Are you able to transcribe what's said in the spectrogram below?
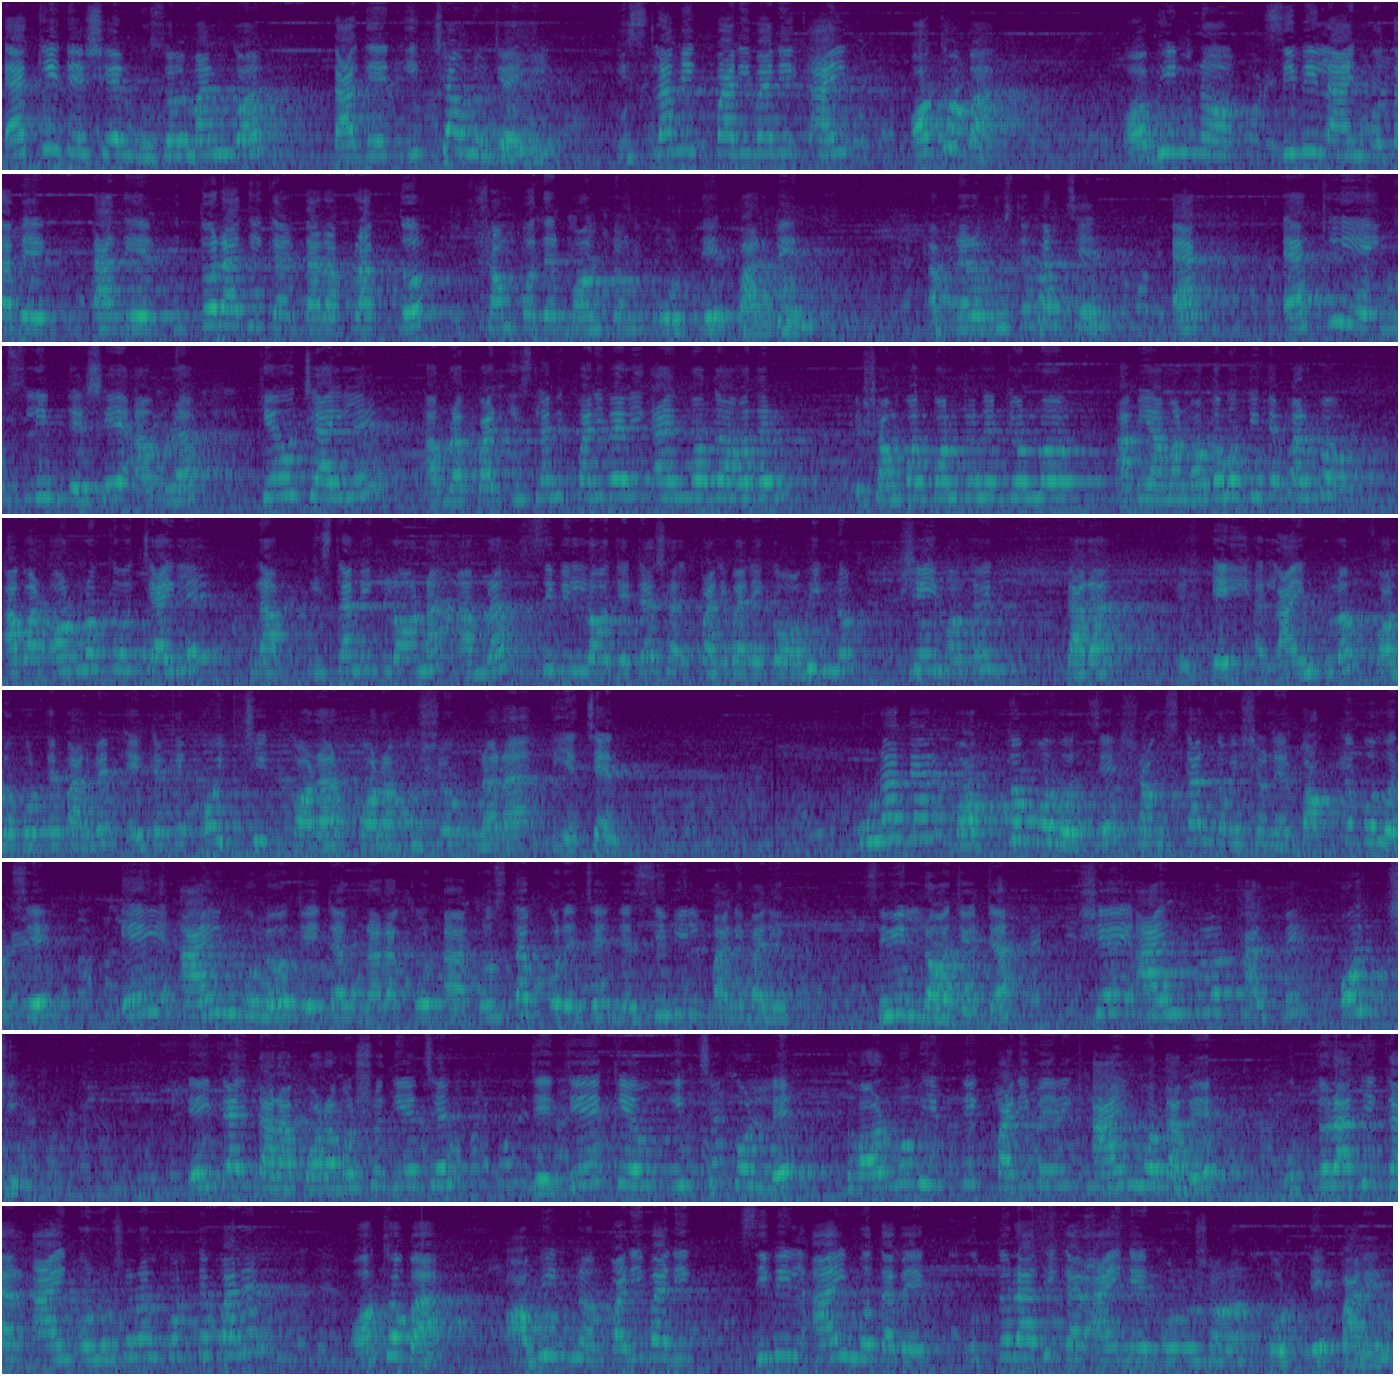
একই দেশের মুসলমানগণ তাদের ইচ্ছা অনুযায়ী ইসলামিক পারিবারিক আইন অথবা অভিন্ন সিভিল আইন মোতাবেক তাদের উত্তরাধিকার দ্বারা প্রাপ্ত সম্পদের বন্টন করতে পারবেন। আপনারা বুঝতে পারছেন? এক, একই এই মুসলিম দেশে আমরা কেউ চাইলে আমরা ইসলামিক পারিবারিক আইন মতো আমাদের সম্পদ বন্টনের জন্য আমি আমার মতামত দিতে পারব? আবার অন্য কেউ চাইলে না, ইসলামিক ল না, আমরা সিভিল ল যেটা পারিবারিক অভিন্ন, সেই মতোই তারা এই লাইনগুলো ফলো করতে পারবেন। এটাকে ঐচ্ছিক করার পরামর্শ ওনারা দিয়েছেন। উনাদের বক্তব্য হচ্ছে, সংস্কার কমিশনের বক্তব্য হচ্ছে, এই আইনগুলো যেটা ওনারা প্রস্তাব করেছেন যে সিভিল পারিবারিক, সিভিল ল যেটা, সেই আইনগুলো থাকবে ঐচ্ছিক। এইটাই তারা পরামর্শ দিয়েছেন যে যে কেউ ইচ্ছে করলে ধর্মভিত্তিক পারিবারিক আইন মোতাবেক উত্তরাধিকার আইন অনুসরণ করতে পারেন, অথবা অভিন্ন পারিবারিক সিভিল আইন মোতাবেক উত্তরাধিকার আইনের অনুসরণ করতে পারেন।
